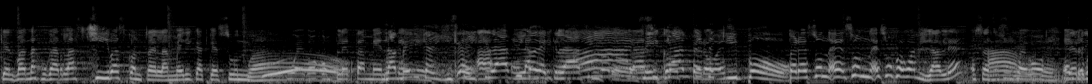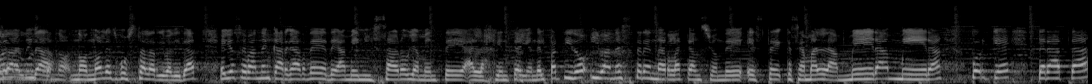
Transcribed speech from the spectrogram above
que van a jugar las Chivas contra el América, que es un Wow. juego completamente. La América, dijiste. El Ah, clásico de América-. Ah, Me clásico, encanta pero ese es- equipo. Pero es un, es un, es un juego amigable, o sea, no es Ah, un juego ok. el De rivalidad. gusta, No, no, no les gusta la rivalidad. Ellos se van a encargar de, de amenizar, obviamente, a la gente ahí en el partido y van a estrenar la canción de este que se llama La Mera Mera, porque trata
